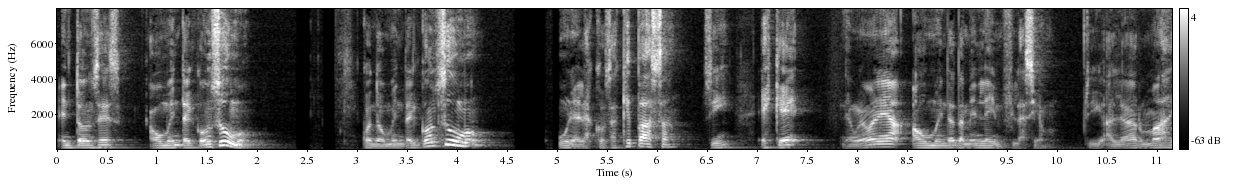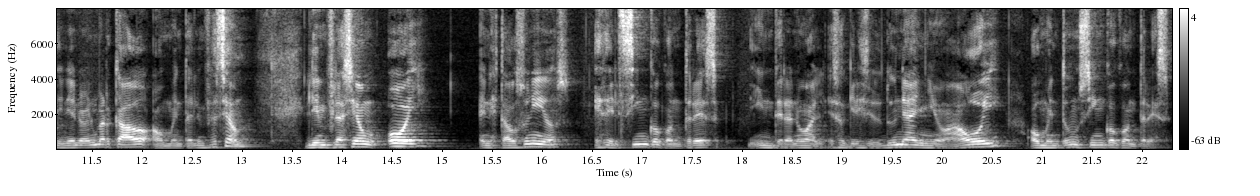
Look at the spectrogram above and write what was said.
entonces aumenta el consumo. Cuando aumenta el consumo, una de las cosas que pasa ¿sí? es que de alguna manera aumenta también la inflación. Al haber más dinero en el mercado, aumenta la inflación. La inflación hoy en Estados Unidos es del 5,3 interanual. Eso quiere decir, de un año a hoy aumentó un 5,3.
